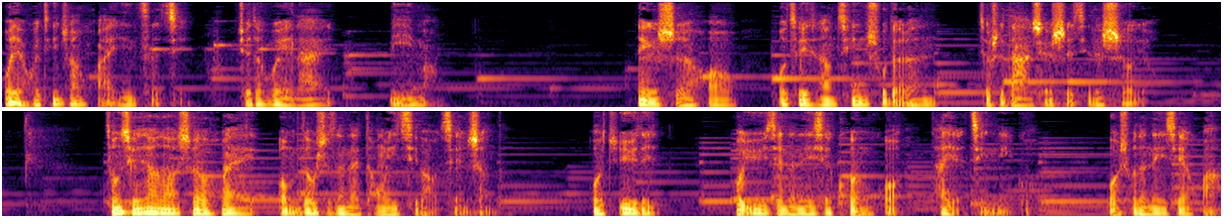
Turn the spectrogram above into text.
我也会经常怀疑自己，觉得未来迷茫。那个时候，我最常倾诉的人就是大学时期的舍友。从学校到社会，我们都是站在同一起跑线上的。我遇的，我遇见的那些困惑，他也经历过。我说的那些话。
